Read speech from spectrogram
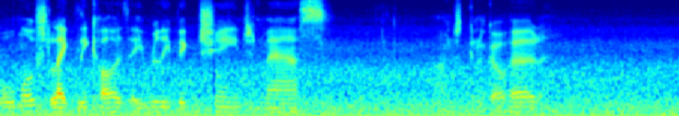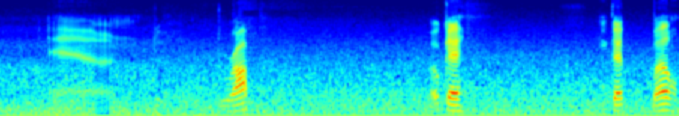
will most likely cause a really big change in mass. I'm just gonna go ahead and drop. Okay. Okay, well.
